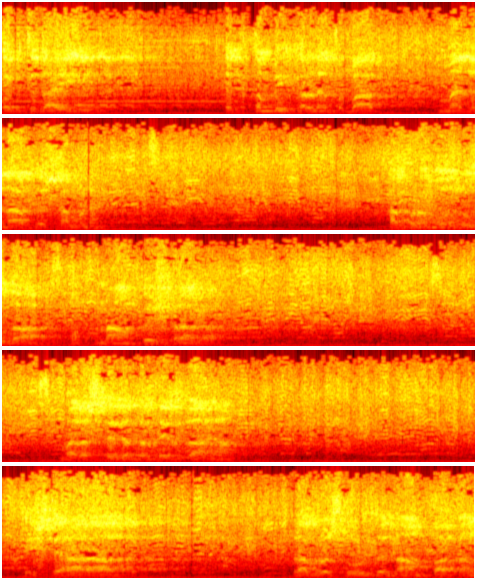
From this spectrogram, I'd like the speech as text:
ابتدائی ایک تمبی کرنے تو بعد میں جناب کے سامنے اپنا موضوع کا نام پیش کرا میں رستے کے اندر دیکھتا آیا اشتہارات رب رسول دے نام پاکوں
